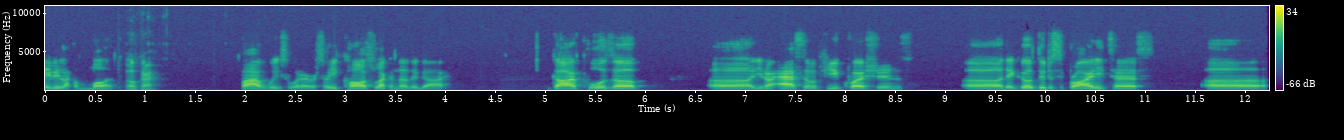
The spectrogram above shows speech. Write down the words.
maybe like a month, Okay. five weeks or whatever. So he calls for like another guy. Guy pulls up. Uh, you know, asks him a few questions. Uh, they go through the sobriety test. Uh,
